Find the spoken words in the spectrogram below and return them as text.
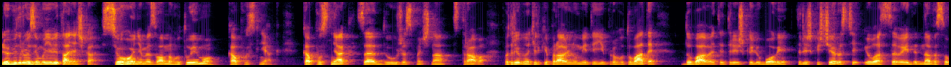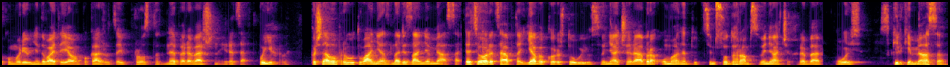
Любі друзі, мої вітанечка. Сьогодні ми з вами готуємо капусняк. Капусняк це дуже смачна страва. Потрібно тільки правильно вміти її приготувати, додати трішки любові, трішки щирості, і у вас це вийде на високому рівні. Давайте я вам покажу цей просто неперевершений рецепт. Поїхали! Почнемо приготування з нарізання м'яса. Для цього рецепта я використовую свинячі ребра. У мене тут 700 грам свинячих ребер. Ось скільки м'яса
